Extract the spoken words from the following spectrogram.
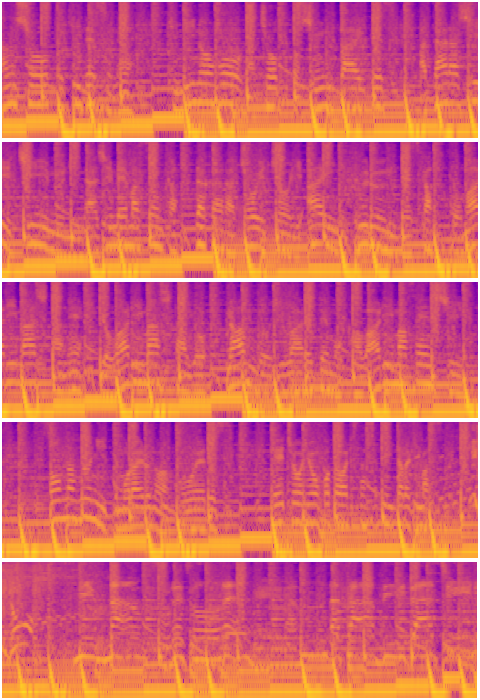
感傷的ですね。君の方がちょっと心配です。新しいチームに馴染めませんか？だからちょいちょい会いに来るんですか？困りましたね。弱りましたよ。何度言われても変わりませんし。そんな風に言ってもらえるのは光栄です。丁重にお断りさせていただきます。みんなそれぞれ選んだ旅立ちに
